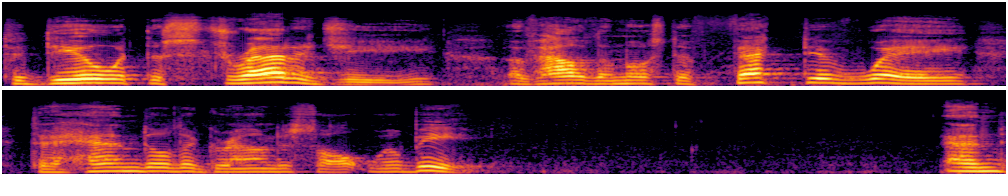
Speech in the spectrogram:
to deal with the strategy of how the most effective way to handle the ground assault will be. And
